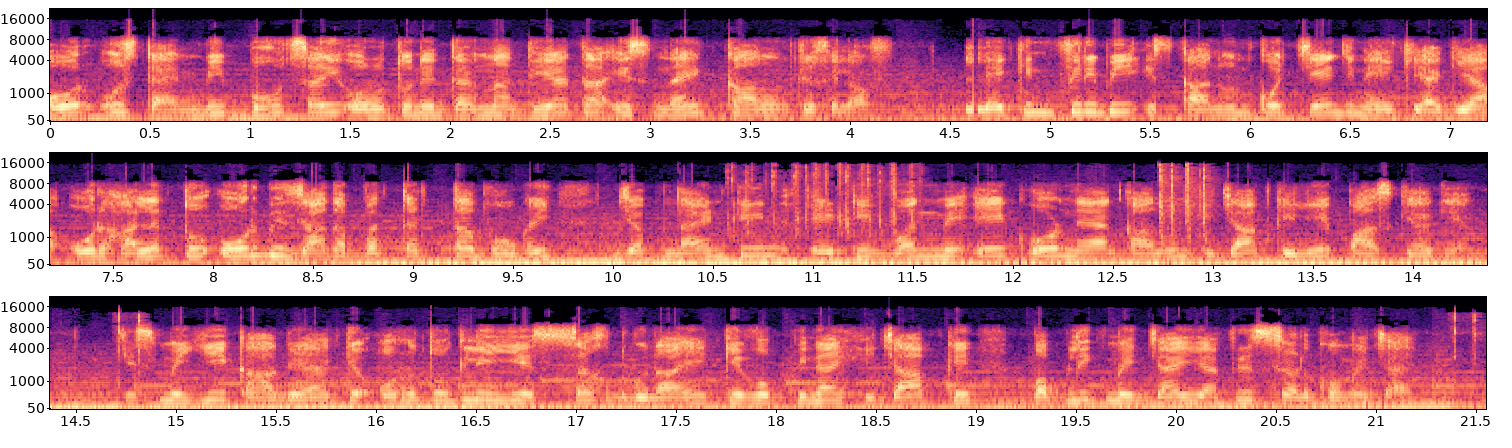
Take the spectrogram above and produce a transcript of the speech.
और उस टाइम भी बहुत सारी औरतों ने धरना दिया था इस नए कानून के खिलाफ। लेकिन फिर भी इस कानून को चेंज नहीं किया गया और हालत तो और भी ज़्यादा बदतर तब हो गई जब 1981 में एक और नया कानून हिजाब के लिए पास किया गया, जिसमें ये कहा गया कि औरतों के लिए ये सख्त गुनाह है कि वो बिना हिजाब के पब्लिक में जाए या फिर सड़कों में जाए।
